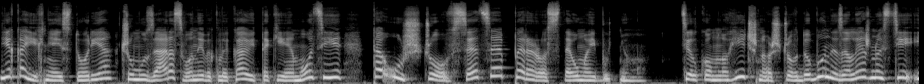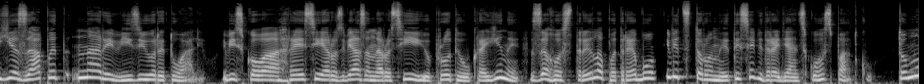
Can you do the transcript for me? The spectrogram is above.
яка їхня історія, чому зараз вони викликають такі емоції, та у що все це переросте у майбутньому? Цілком логічно, що в добу незалежності є запит на ревізію ритуалів. Військова агресія, розв'язана Росією проти України, загострила потребу відсторонитися від радянського спадку. Тому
